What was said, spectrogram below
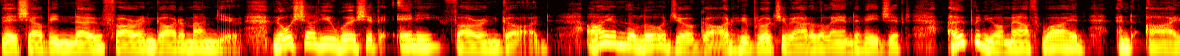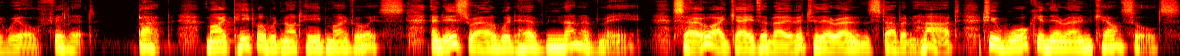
There shall be no foreign God among you, nor shall you worship any foreign God. I am the Lord your God, who brought you out of the land of Egypt. Open your mouth wide, and I will fill it. But my people would not heed my voice, and Israel would have none of me. So I gave them over to their own stubborn heart, to walk in their own counsels.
